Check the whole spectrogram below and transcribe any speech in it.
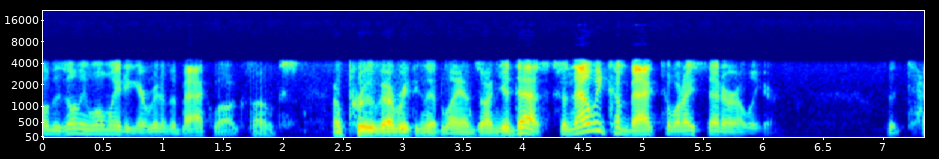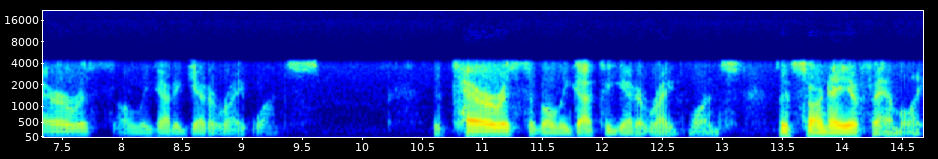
Well, there's only one way to get rid of the backlog, folks. Approve everything that lands on your desk. So now we come back to what I said earlier. The terrorists only got to get it right once. The terrorists have only got to get it right once. The Tsarnaev family.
